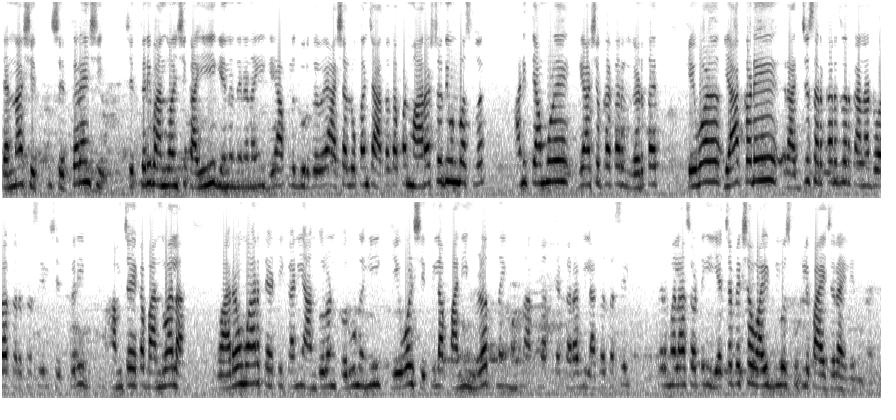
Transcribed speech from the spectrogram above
त्यांना शेत शेतकऱ्यांशी शेतकरी बांधवांशी काहीही घेणं देणं नाही हे आपलं दुर्दैव आहे. अशा लोकांच्या हातात आपण महाराष्ट्र देऊन बसलोय आणि त्यामुळे हे असे प्रकार घडत आहेत केवळ याकडे राज्य सरकार जर कानाडोळा करत असेल शेतकरी आमच्या एका बांधवाला वारंवार त्या ठिकाणी आंदोलन करूनही केवळ शेतीला पाणी मिळत नाही म्हणून आत्महत्या करावी लागत असेल तर मला असं वाटतं की याच्यापेक्षा वाईट दिवस कुठले पाहायचे राहिले नाही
